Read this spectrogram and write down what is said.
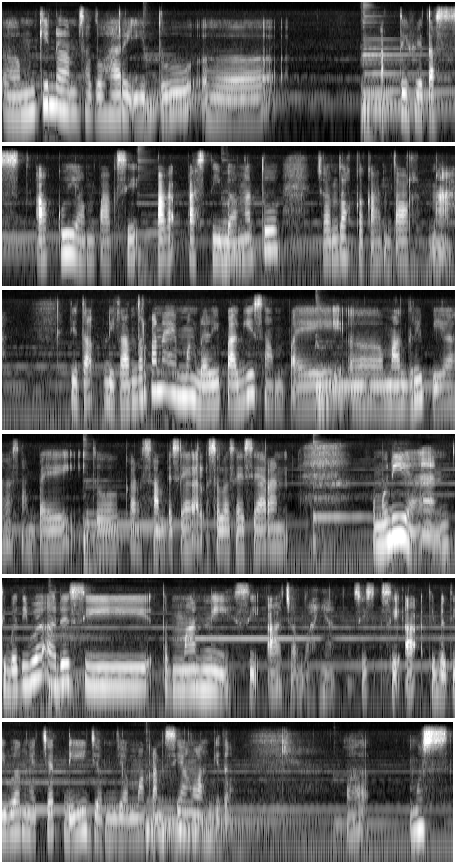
e, mungkin dalam satu hari itu e, aktivitas aku yang pasti pasti banget tuh contoh ke kantor. Nah di, di kantor kan emang dari pagi sampai uh, maghrib ya sampai itu sampai selesai siaran. Kemudian tiba-tiba ada si teman nih si A contohnya si, si A tiba-tiba ngechat di jam-jam makan siang lah gitu. Uh, mus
